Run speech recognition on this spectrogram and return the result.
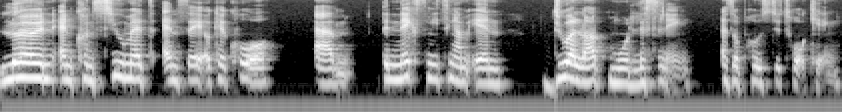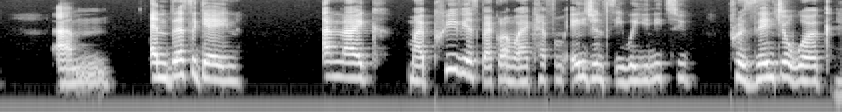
learn and consume it and say, okay, cool. Um, the next meeting I'm in, do a lot more listening as opposed to talking. Um, and this again, unlike my previous background where I came from agency, where you need to present your work Mm.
